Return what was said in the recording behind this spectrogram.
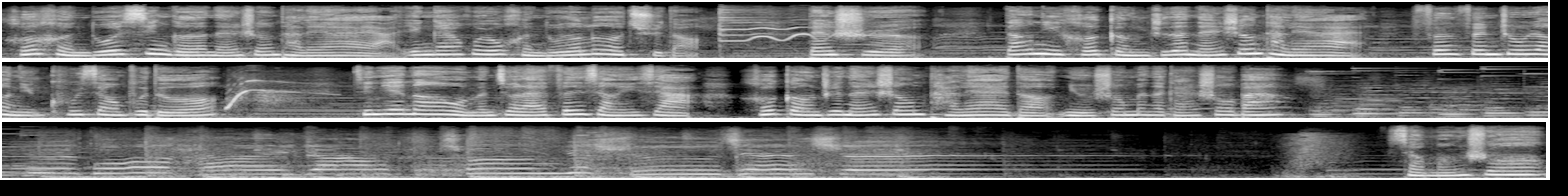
和很多性格的男生谈恋爱呀、应该会有很多的乐趣的。但是，当你和耿直的男生谈恋爱，分分钟让你哭笑不得。今天呢，我们就来分享一下和耿直男生谈恋爱的女生们的感受吧。小萌说：“，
